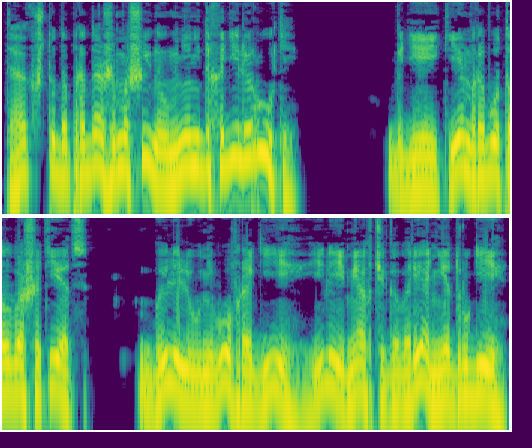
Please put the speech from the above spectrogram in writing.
так что до продажи машины у меня не доходили руки. Где и кем работал ваш отец? Были ли у него враги или, мягче говоря, не другие?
